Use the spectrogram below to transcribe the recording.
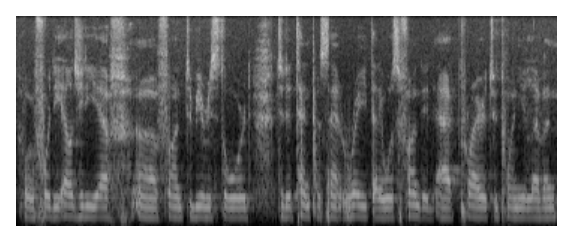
for, for the LGDF uh, fund to be restored to the 10% rate that it was funded at prior to 2011.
